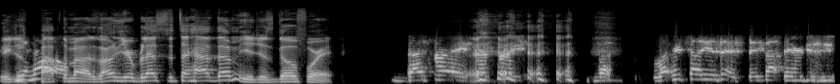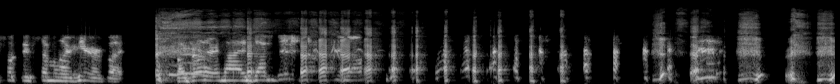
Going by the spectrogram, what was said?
you just You know. pop them out. As long as you're blessed to have them, you just go for it. That's right. That's right. But let me tell you this: they thought they were going to do something similar here, but my brother and I done did it. You know?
